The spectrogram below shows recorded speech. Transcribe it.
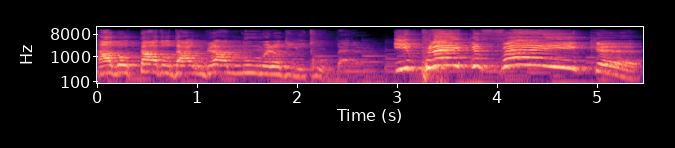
adottato da un gran numero di youtuber. Il prank fake!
